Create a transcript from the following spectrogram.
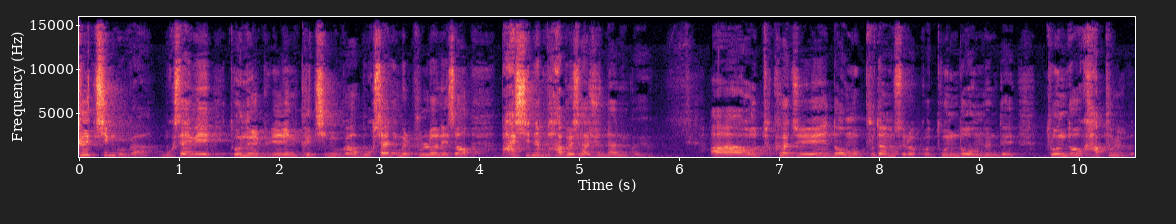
그 친구가 목사님이 돈을 빌린 그 친구가 목사님을 불러내서 맛있는 밥을 사준다는 거예요. 아 어떡하지 너무 부담스럽고 돈도 없는데 돈도 갚을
